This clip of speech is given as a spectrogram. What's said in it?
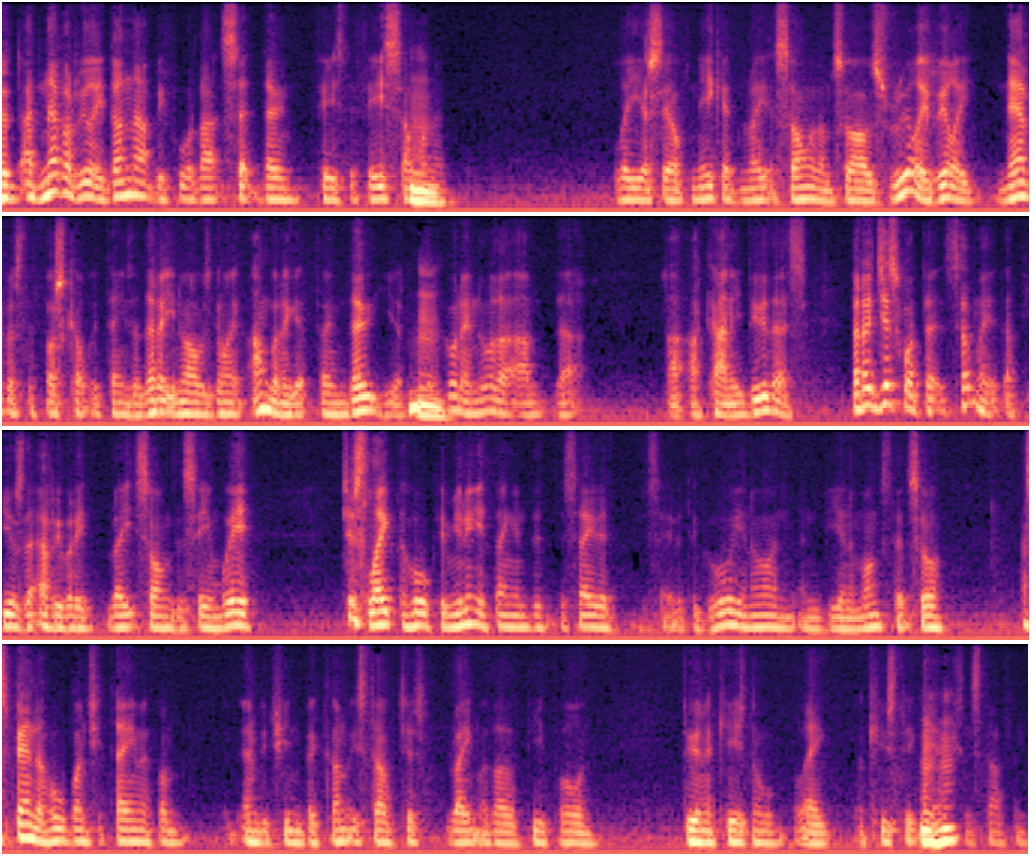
And I'd, I'd never really done that before. That sit down face to face someone Mm. and lay yourself naked and write a song with them. So I was really, really nervous the first couple of times I did it. You know, I was going, I'm going to get found out here. Mm. They're going to know that I'm that I, I can't do this. But I just worked out. Suddenly, it appears that everybody writes songs the same way. Just like the whole community thing, and de- decided decided to go, you know, and, and being amongst it. So I spend a whole bunch of time if I'm in between big country stuff, just writing with other people and doing occasional like acoustic gigs and stuff. And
